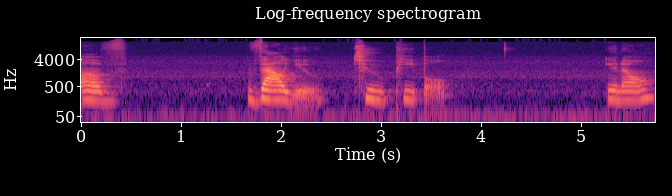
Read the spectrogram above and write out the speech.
of value to people. You know?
